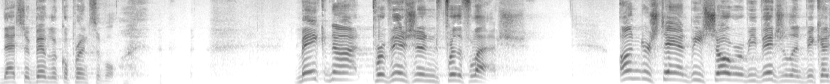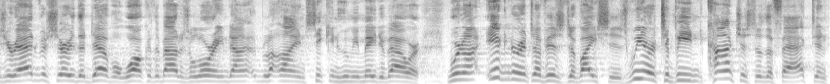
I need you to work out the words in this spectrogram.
That's a biblical principle. Make not provision for the flesh. Understand, be sober, be vigilant, because your adversary, the devil, walketh about as a roaring lion, seeking whom he may devour. We're not ignorant of his devices. We are to be conscious of the fact and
